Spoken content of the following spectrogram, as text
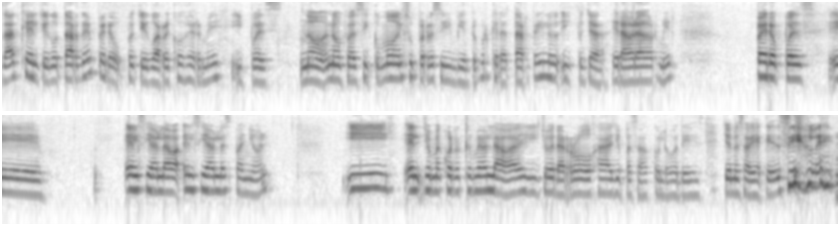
dad que él llegó tarde, pero pues llegó a recogerme y pues no, no fue así como el super recibimiento porque era tarde y, lo, y pues ya era hora de dormir. Pero pues eh, él sí hablaba, él sí habla español y él, yo me acuerdo que me hablaba y yo era roja, yo pasaba colores, yo no sabía qué decirle.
